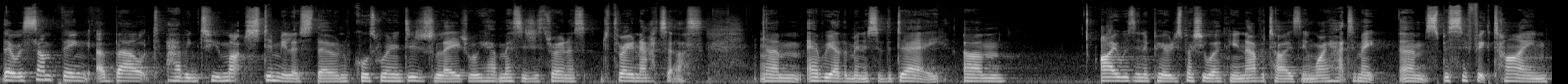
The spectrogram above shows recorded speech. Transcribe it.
there was something about having too much stimulus, though, and of course we're in a digital age where we have messages thrown us thrown at us um, every other minute of the day. Um, I was in a period, especially working in advertising, where I had to make um, specific time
